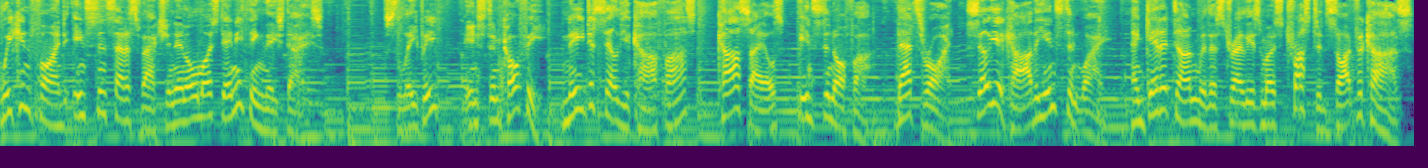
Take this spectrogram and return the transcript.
We can find instant satisfaction in almost anything these days. Sleepy? Instant coffee. Need to sell your car fast? Car sales, instant offer. That's right, sell your car the instant way and get it done with Australia's most trusted site for cars.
